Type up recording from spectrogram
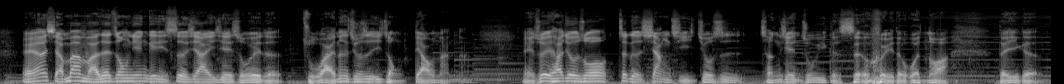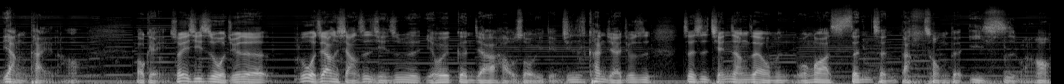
哎，要想办法在中间给你设下一些所谓的阻碍，那个就是一种刁难呐，哎，所以他就是说这个象棋就是呈现出一个社会的文化的一个样态了哈，OK，所以其实我觉得。如果这样想事情，是不是也会更加好受一点？其实看起来就是这是潜藏在我们文化深层当中的意识嘛，哈。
